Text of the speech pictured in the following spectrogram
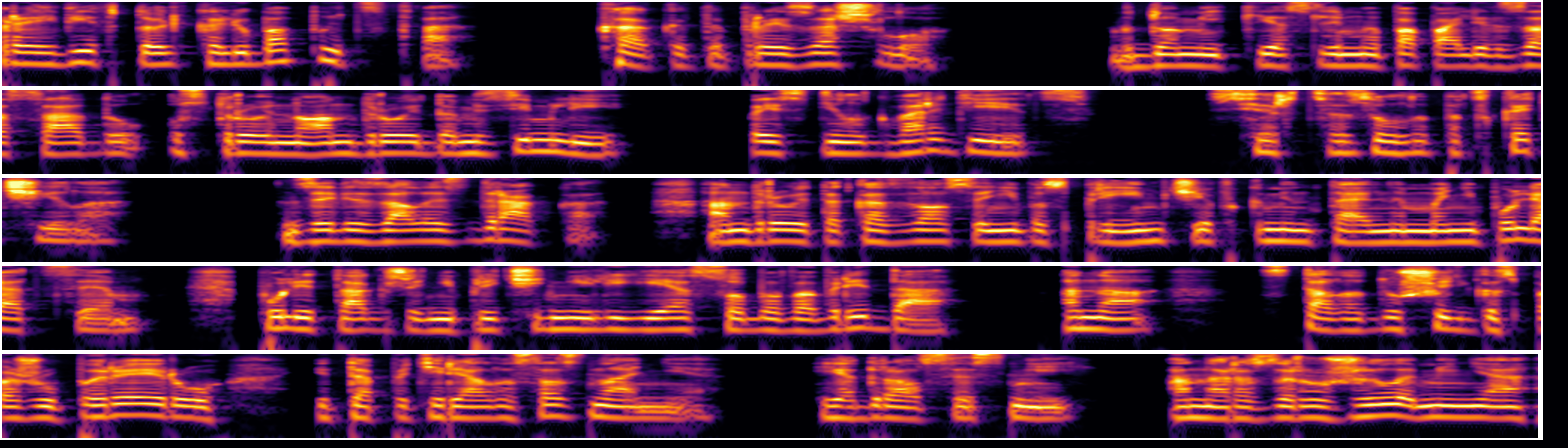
проявив только любопытство. Как это произошло? В доме Кесли мы попали в засаду, устроенную андроидом земли, пояснил гвардеец. Сердце Золы подскочило. Завязалась драка. Андроид оказался невосприимчив к ментальным манипуляциям. Пули также не причинили ей особого вреда. Она Стала душить госпожу Перейру, и та потеряла сознание. Я дрался с ней. Она разоружила меня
